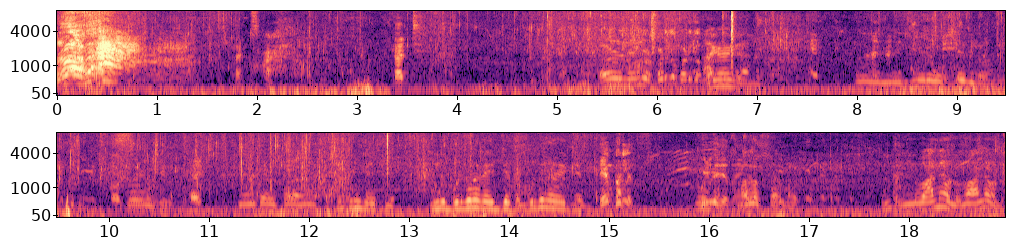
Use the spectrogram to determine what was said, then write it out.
Ah! కట్. ముందు బుడిదలో రైట్ చేద్దాం బుడిదలో రైట్ చేద్దాం ఏం పర్లేదు. మళ్ళీ ఒకసారి మళ్ళీ. నువ్వు అనే ఉండు నువ్వు అనే ఉండు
